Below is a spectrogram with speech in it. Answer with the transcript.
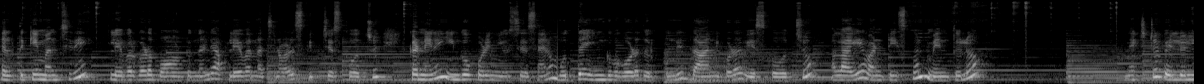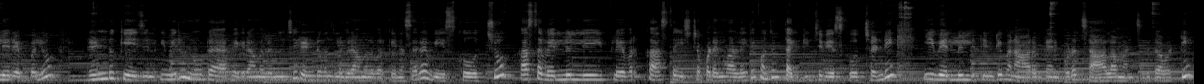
హెల్త్కి మంచిది ఫ్లేవర్ కూడా బాగుంటుందండి. ఆ ఫ్లేవర్ నచ్చిన వాళ్ళు స్కిప్ చేసుకోవచ్చు. ఇక్కడ నేను ఇంగువ పొడిని యూస్ చేశాను. ముద్ద ఇంగువ కూడా దొరుకుతుంది. దాన్ని కూడా వేసుకోవచ్చు. అలాగే వన్ టీ స్పూన్ మెంతులు. నెక్స్ట్ వెల్లుల్లి రెబ్బలు. రెండు కేజీలకి మీరు నూట యాభై గ్రాముల నుంచి రెండు వందల గ్రాముల వరకు అయినా సరే వేసుకోవచ్చు. కాస్త వెల్లుల్లి ఫ్లేవర్ కాస్త ఇష్టపడని వాళ్ళైతే కొంచెం తగ్గించి వేసుకోవచ్చు అండి ఈ వెల్లుల్లి తింటే మన ఆరోగ్యానికి కూడా చాలా మంచిది కాబట్టి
